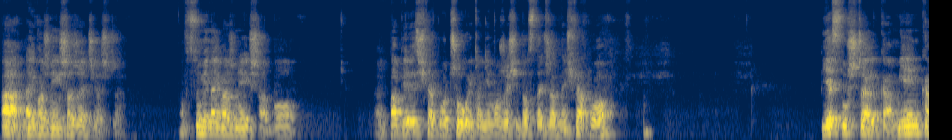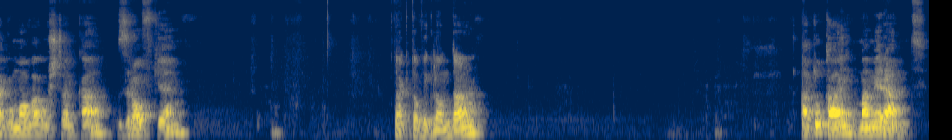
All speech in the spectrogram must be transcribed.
A, najważniejsza rzecz jeszcze. No w sumie najważniejsza, bo papier jest światłoczuły, to nie może się dostać żadne światło. Jest uszczelka, miękka gumowa uszczelka z rowkiem. Tak to wygląda. A tutaj mamy rand.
